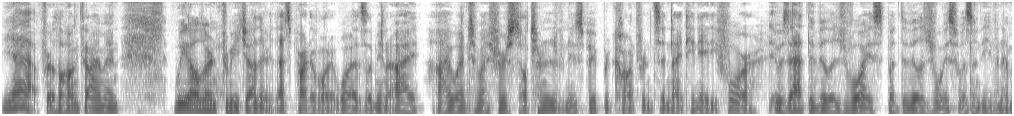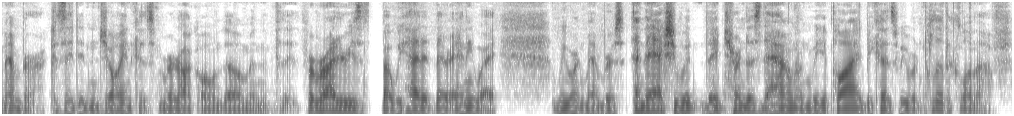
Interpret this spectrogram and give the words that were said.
Yeah, for a long time. And we all learned from each other. That's part of what it was. I mean, I, I went to my first alternative newspaper conference in 1984. It was at the Village Voice, but the Village Voice wasn't even a member because they didn't join because Murdoch owned them and for a variety of reasons. But we had it there anyway. We weren't members. And they actually would, they turned us down when we applied because we weren't political enough.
